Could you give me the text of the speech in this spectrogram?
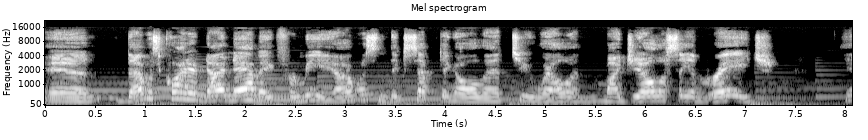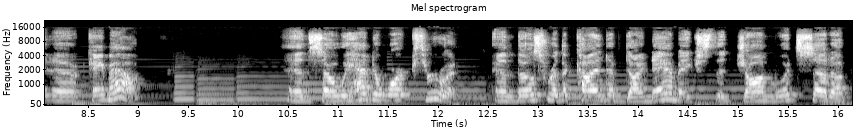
and that was quite a dynamic for me. I wasn't accepting all that too well, and my jealousy and rage you know, came out. And so we had to work through it. And those were the kind of dynamics that John would set up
